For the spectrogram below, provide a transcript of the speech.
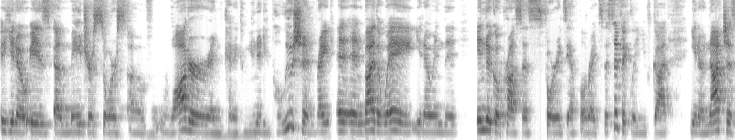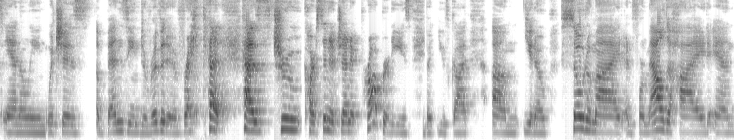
you know, is a major source of water and kind of community pollution, right? And, and by the way, you know, in the indigo process, for example, right? Specifically, you've got, you know, not just aniline, which is a benzene derivative, right? That has true carcinogenic properties, but you've got, um, you know, sodamide and formaldehyde and,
